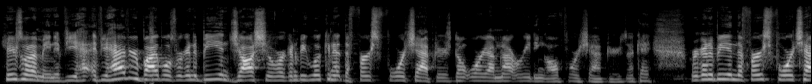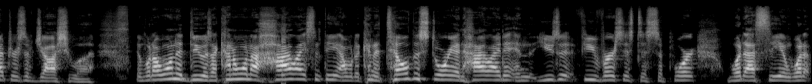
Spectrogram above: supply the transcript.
Here's what I mean. If you, ha- if you have your Bibles, we're going to be in Joshua. We're going to be looking at the first four chapters. Don't worry, I'm not reading all four chapters, okay? We're going to be in the first four chapters of Joshua. And what I want to do is I kind of want to highlight something. I want to kind of tell the story and highlight it and use a few verses to support what I see and what,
